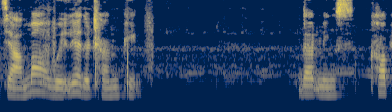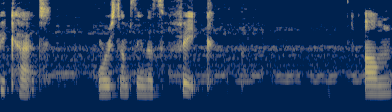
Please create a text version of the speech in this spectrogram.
假冒伪劣的产品。 That means copycat or something that's fake. Um,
